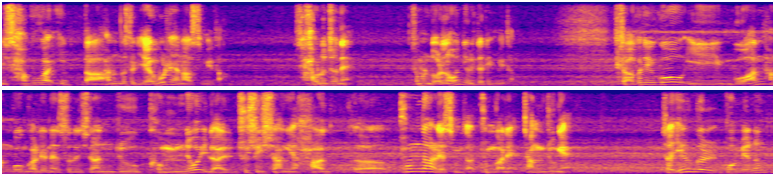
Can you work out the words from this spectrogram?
이 사고가 있다 하는 것을 예고를 해놨습니다. 하루 전에 정말 놀라운 일들입니다. 자 그리고 이 무한 항공 관련해서는 지난주 금요일 날 주식 시장이 하, 어, 폭락을 했습니다. 중간에 장중에. 자 이런 걸 보면은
